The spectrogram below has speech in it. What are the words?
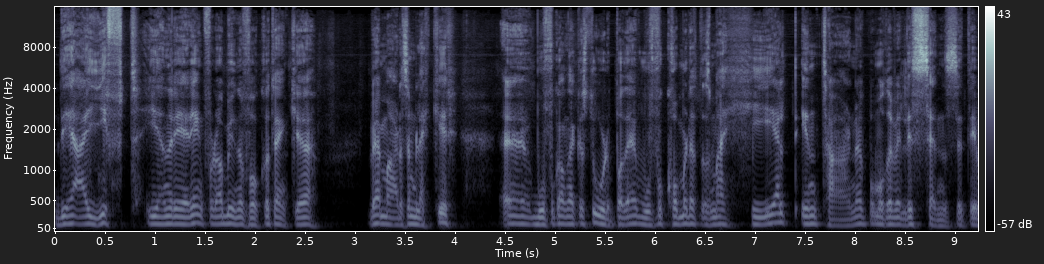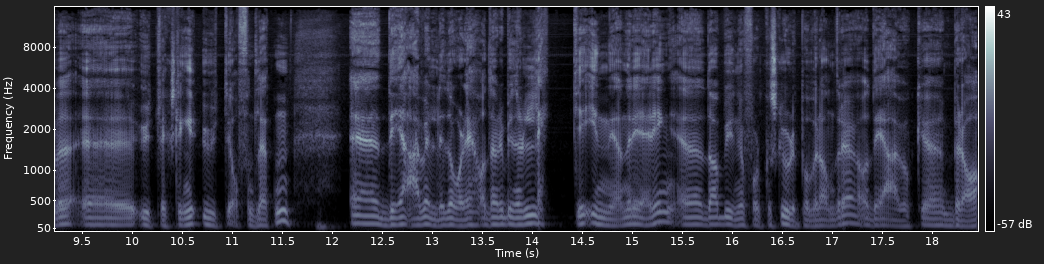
det er gift i en regjering, for da begynner folk å tenke hvem er det som lekker? Eh, hvorfor kan jeg ikke stole på det? Hvorfor kommer dette som er helt interne, på en måte veldig sensitive eh, utvekslinger ut i offentligheten? Eh, det er veldig dårlig. Og når det begynner å lekke ikke inne i en regjering. Eh, da begynner folk å skule på hverandre, og det er jo ikke bra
